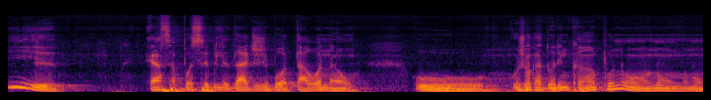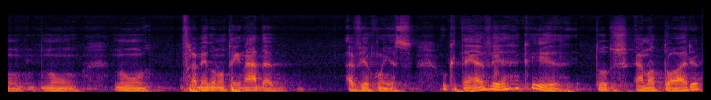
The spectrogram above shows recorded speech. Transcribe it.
E essa possibilidade de botar ou não o, o jogador em campo, não, não, não, o Flamengo não tem nada a ver com isso. O que tem a ver é que todos é notório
